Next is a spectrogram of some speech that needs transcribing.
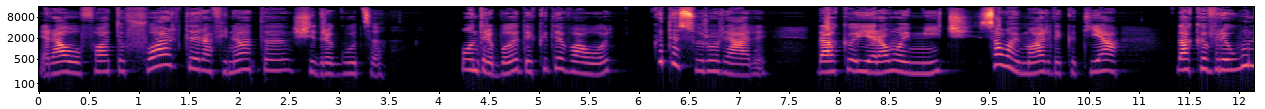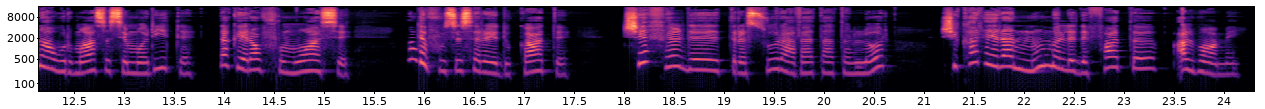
era o fată foarte rafinată și drăguță. O întrebă de câteva ori câte surori are, dacă erau mai mici sau mai mari decât ea, dacă vreuna urma să se mărite, dacă erau frumoase, unde fusese educate, ce fel de trăsură avea tatăl lor și care era numele de fată al mamei.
